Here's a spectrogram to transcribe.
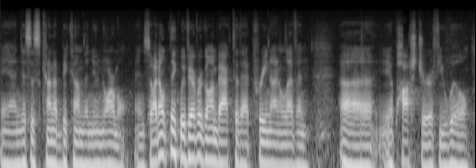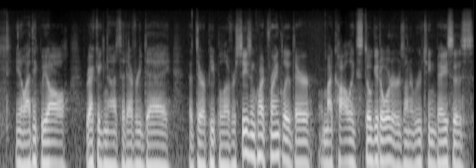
and this has kind of become the new normal. And so I don't think we've ever gone back to that pre 9 11 uh, you know, posture, if you will. You know, I think we all recognize that every day that there are people overseas, and quite frankly, there my colleagues still get orders on a routine basis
